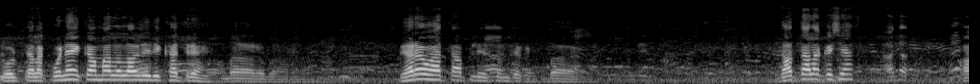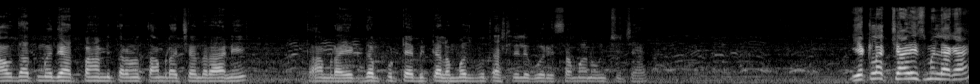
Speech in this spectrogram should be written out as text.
लोटप्याला कोण्याही कामाला लावलेली खात्री आहे? बरं बरं घराव हात आपले तुमच्याकडे. बरं. दाताला कशा आदत. अवदात मध्ये हात पहा मित्रांनो तांबडा चंद्र आणि तांबडा एकदम पुट्ट्या बिट्ट्याला मजबूत असलेले गोरे समान उंचीचे आहेत. एक लाख चाळीस म्हणल्या काय?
